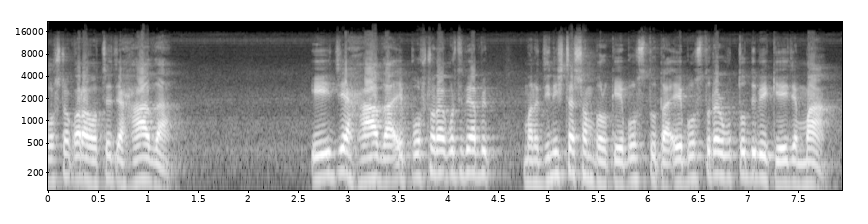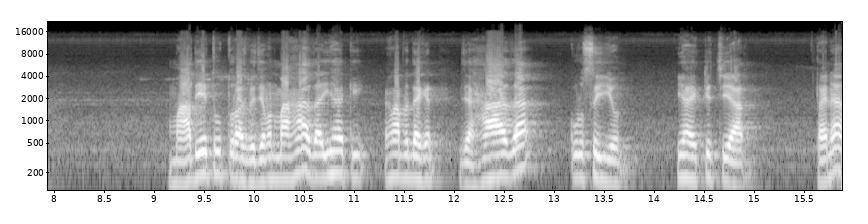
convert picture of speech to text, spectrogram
প্রশ্ন করা হচ্ছে যে হাদা। এই যে হাদা এই প্রশ্নটা করছে যে আপনি মানে জিনিসটা সম্পর্কে এই বস্তুটা এই বস্তুটার উত্তর দিবে কি? এই যে মা। মা দিয়ে তো উত্তর আসবে যেমন মা হাদা ইহা কি? এখন আপনি দেখেন যে হাদা কুরসইয়ন ইহা একটি চেয়ার তাই না?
